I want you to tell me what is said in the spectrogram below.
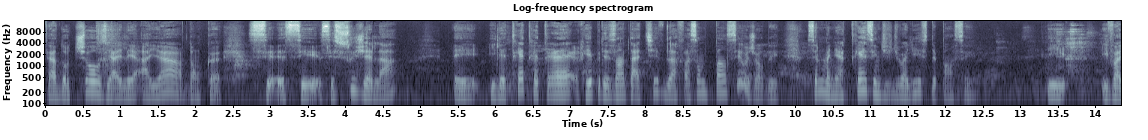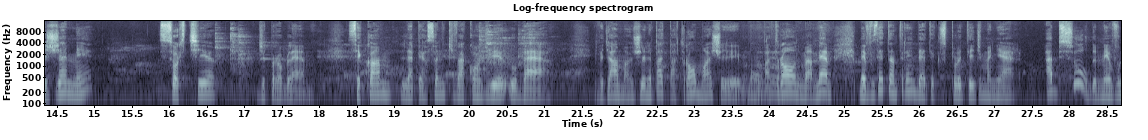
faire d'autres choses et aller ailleurs. Donc, ces sujets-là, et il est très, très, très représentatif de la façon de penser aujourd'hui. C'est une manière très individualiste de penser. Et il ne va jamais sortir du problème. C'est comme la personne qui va conduire Uber. Il va dire, ah, moi, je n'ai pas de patron, moi, je suis mon patron de moi-même. Mais vous êtes en train d'être exploité de manière absurde. Mais vous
